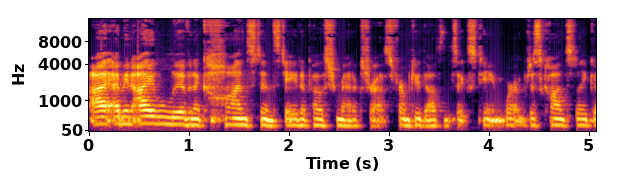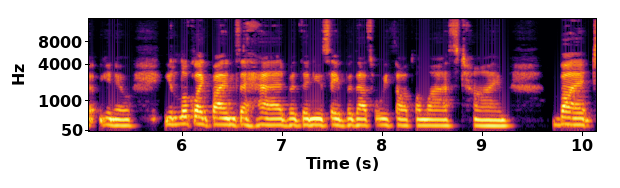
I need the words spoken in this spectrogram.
I, I, mean, I live in a constant state of post traumatic stress from 2016, where I'm just constantly, go, you know, you look like Biden's ahead, but then you say, but that's what we thought the last time. But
